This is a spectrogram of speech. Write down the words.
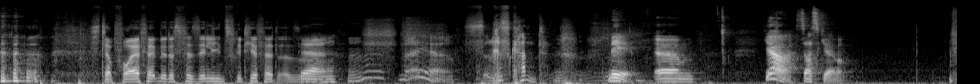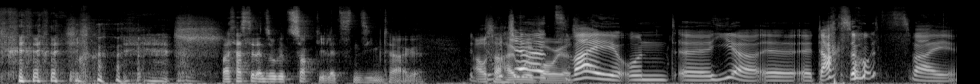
Ich glaube, vorher fällt mir das versehentlich ins Frittierfett. Also, ja. Naja. Das ist riskant. Nee, ähm, ja, Saskia. Was hast du denn so gezockt die letzten sieben Tage? Außer Witcher Warriors. 2 und äh, hier äh, äh, Dark Souls 2.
